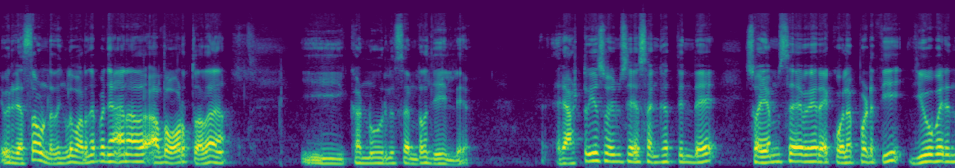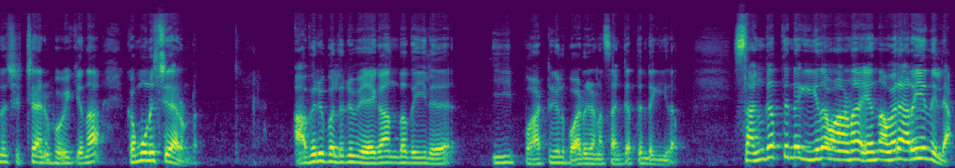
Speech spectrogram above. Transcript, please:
ഇവർ രസമുണ്ട്. നിങ്ങൾ പറഞ്ഞപ്പോൾ ഞാൻ അത് ഓർത്തു. അതാ ഈ കണ്ണൂരിൽ സെൻട്രൽ ജയിലിൽ രാഷ്ട്രീയ സ്വയംസേവക സംഘത്തിന്റെ സ്വയംസേവകരെ കൊലപ്പെടുത്തി ജീവപര്യന്ത ശിക്ഷ അനുഭവിക്കുന്ന കമ്മ്യൂണിസ്റ്റുകാരുണ്ട്. അവർ പലരും ഏകാന്തതയിൽ ഈ പാട്ടുകൾ പാടുകയാണ് സംഘത്തിന്റെ ഗീതം. സംഘത്തിന്റെ ഗീതമാണ് എന്ന് അവരറിയുന്നില്ല.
